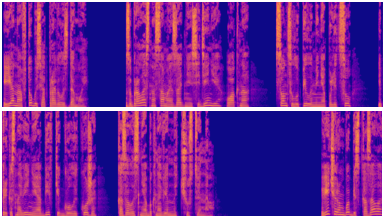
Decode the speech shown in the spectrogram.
и я на автобусе отправилась домой. Забралась на самое заднее сиденье у окна, солнце лупило меня по лицу, и прикосновение обивки к голой коже казалось необыкновенно чувственным. Вечером Бобби сказала,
